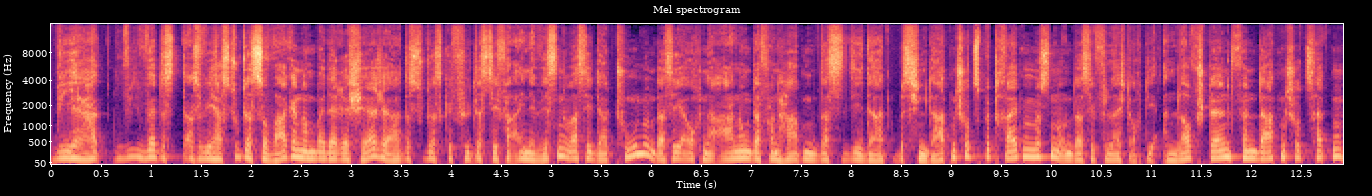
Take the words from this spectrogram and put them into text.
wie hat, wie wird es, also wie hast du das so wahrgenommen bei der Recherche? Hattest du das Gefühl, dass die Vereine wissen, was sie da tun und dass sie auch eine Ahnung davon haben, dass sie da ein bisschen Datenschutz betreiben müssen und dass sie vielleicht auch die Anlaufstellen für den Datenschutz hätten?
